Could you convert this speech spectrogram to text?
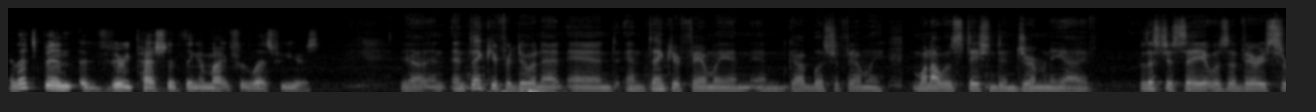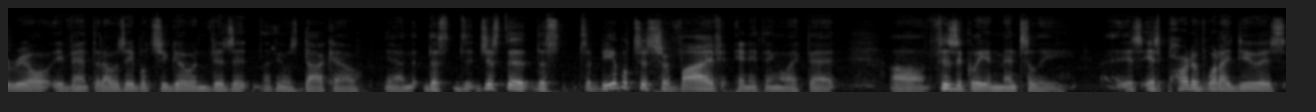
And that's been a very passionate thing of mine for the last few years. Yeah, and, and thank you for doing that, and and thank your family, and, and God bless your family. When I was stationed in Germany, I let's just say it was a very surreal event that I was able to go and visit. I think it was Dachau. Yeah, this, just the this to be able to survive anything like that, uh, physically and mentally, is is part of what I do. Is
